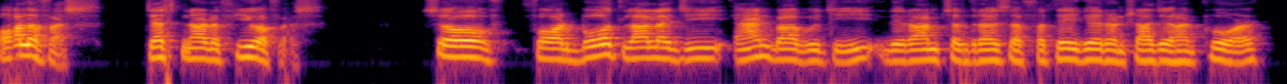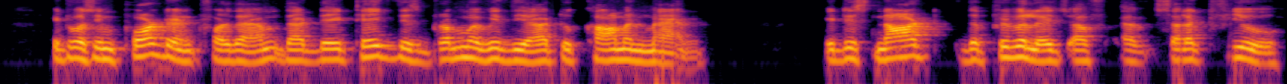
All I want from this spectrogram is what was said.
all of us, just not a few of us. So, for both Lalaji and Babuji, the Ramchandras of Fatehgarh and Shahjahanpur, it was important for them that they take this Brahma Vidya to common man. It is not the privilege of a select few,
